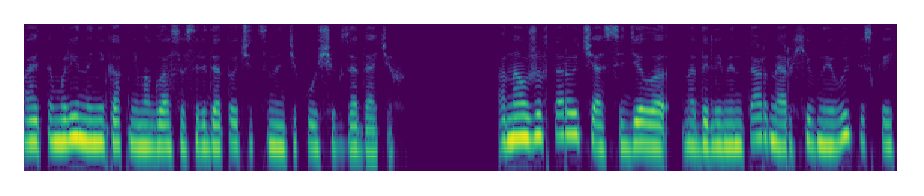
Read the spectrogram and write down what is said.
поэтому Лина никак не могла сосредоточиться на текущих задачах. Она уже второй час сидела над элементарной архивной выпиской,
